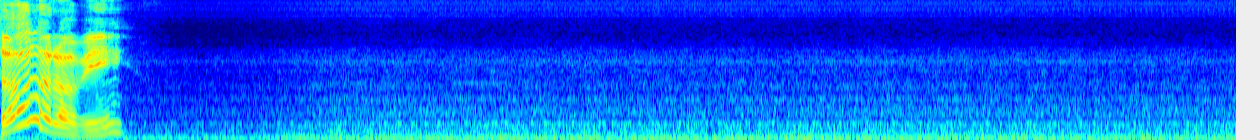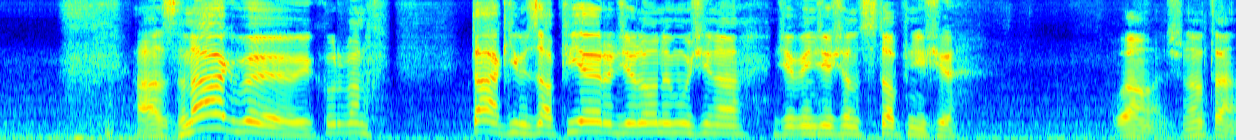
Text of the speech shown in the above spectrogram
Co on robi? A znak był i kurwa no, takim zapierdzielony musi na 90 stopni się łamać, no tak.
